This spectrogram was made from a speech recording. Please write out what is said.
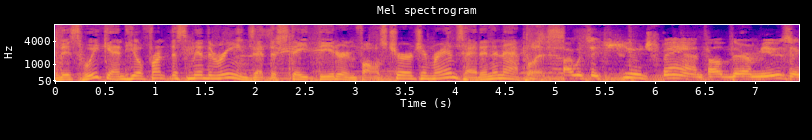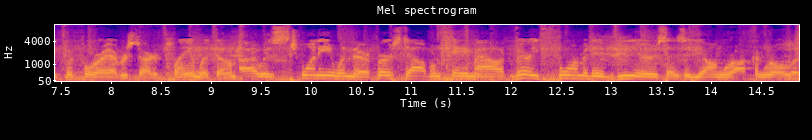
This weekend, he'll front the Smithereens at the State Theater in Falls Church and Rams Head in Annapolis. I was a huge fan of their music before I ever started playing with them. I was 20 when their first album came out. Very formative years as a young rock and roller.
